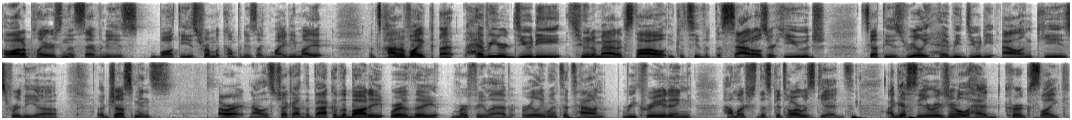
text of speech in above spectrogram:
A lot of players in the 70s bought these from companies like Mighty Mite. It's kind of like a heavier duty Tune-o-matic style. You can see that the saddles are huge. It's got these really heavy duty Allen keys for the uh, adjustments. All right, now let's check out the back of the body where the Murphy Lab really went to town recreating how much this guitar was gigged. I guess the original had Kirk's like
